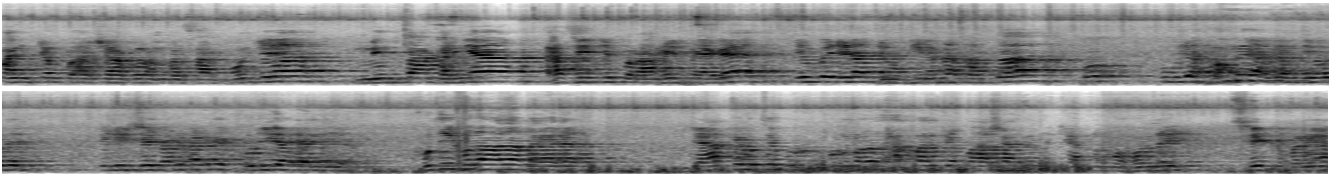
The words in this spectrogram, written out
ਪੰਚਮ ਪਾਤਸ਼ਾਹ ਕੋਲ ਅੰਮ੍ਰਿਤਸਰ ਪਹੁੰਚਿਆ। ਮਿੰਤਾਂ ਕਰੀਆਂ ਅਸੀਂ 'ਚ ਪਰਾਹੇ ਪੈ ਗਏ। ਕਿਉਂਕਿ ਜਿਹੜਾ ਜੋਗੀਆਂ ਦਾ ਸੱਤਾ ਉਹ ਪੂਜਾ ਹਮੇ ਆ ਜਾਂਦੀ ਉਹਦੇ। ਕਲੀਸੇ ਕੱਢ ਕੱਢ ਕੇ ਖੁਦ ਹੀ ਆ ਜਾਂਦੀ ਆ। ਹੀ ਖੁਦਾ ਦਾ ਬੈਰ ਹੈ ਜਾ ਕੇ ਉੱਥੇ ਗੁਰੂ ਨਾਨਕ ਪੰਚਮ ਪਾਤਸ਼ਾਹ ਦੇ ਚਰਨ ਮੋਹਨ ਲਈ ਸਿੱਖ ਬਣਿਆ।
